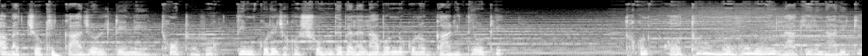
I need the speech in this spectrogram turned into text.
আবার চোখে কাজল টেনে, ঠোঁট রক্তিম করে যখন সন্ধেবেলা লাবণ্য কোনো গাড়িতে ওঠে, তখন কত মোহময় লাগে নারীকে।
